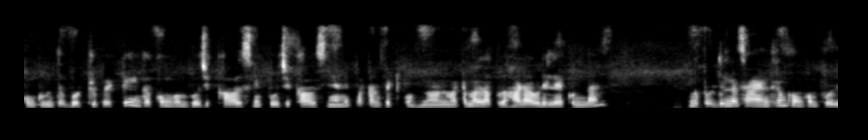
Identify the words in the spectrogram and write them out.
కుంకుమతో బొట్లు పెట్టి ఇంకా కుంకుమ పూజకి కావాల్సిన పూజకి కావాల్సినవి అని పక్కన పెట్టుకుంటున్నాం అనమాట మళ్ళీ అప్పుడు హడావుడి లేకుండా. ఇంకా పొద్దున్న సాయంత్రం కుంకుమ పూజ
